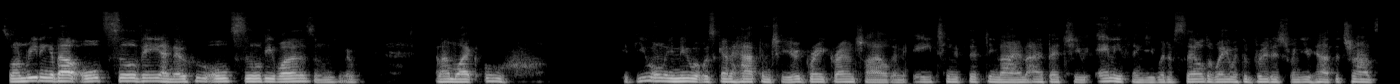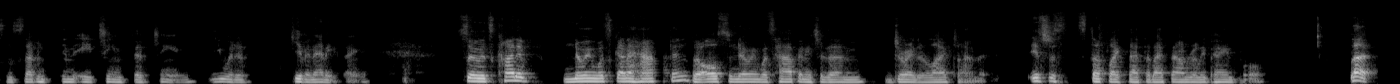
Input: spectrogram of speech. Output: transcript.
So I'm reading about old Sylvie. I know who old Sylvie was, and you know, and I'm like, ooh, if you only knew what was going to happen to your great grandchild in 1859, I bet you anything you would have sailed away with the British when you had the chance in, seven, in 1815. You would have given anything. So it's kind of knowing what's going to happen, but also knowing what's happening to them during their lifetime it's just stuff like that that I found really painful. But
